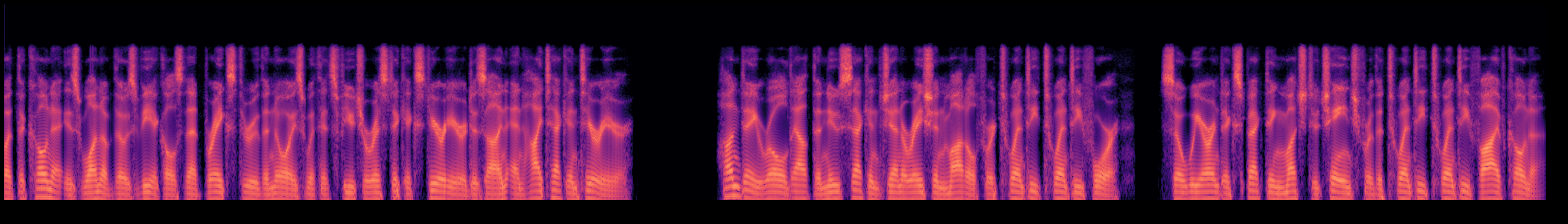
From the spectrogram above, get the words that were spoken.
But the Kona is one of those vehicles that breaks through the noise with its futuristic exterior design and high-tech interior. Hyundai rolled out the new second generation model for 2024, so we aren't expecting much to change for the 2025 Kona.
